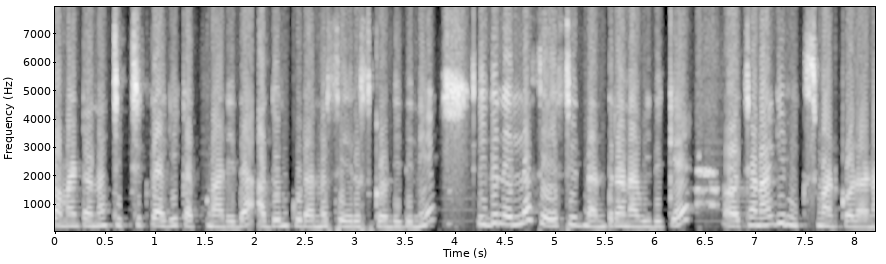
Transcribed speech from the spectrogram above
ಟೊಮೆಟೊನ ಚಿಕ್ಕ ಚಿಕ್ಕದಾಗಿ ಕಟ್ ಮಾಡಿದೆ. ಅದನ್ನ ಕೂಡ ಸೇರಿಸ್ಕೊಂಡಿದೀನಿ ಇದನ್ನೆಲ್ಲ ಸೇರಿಸಿದ ನಂತರ ನಾವ್ ಇದಕ್ಕೆ ಚೆನ್ನಾಗಿ ಮಿಕ್ಸ್ ಮಾಡ್ಕೊಳ್ಳೋಣ.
